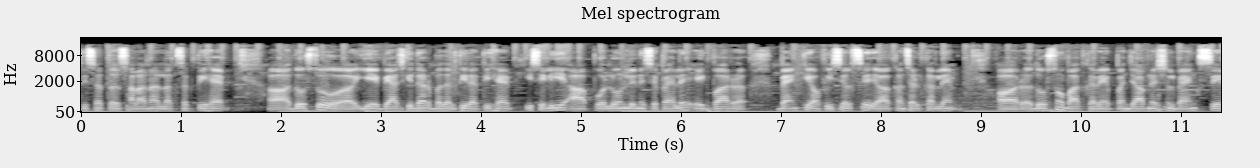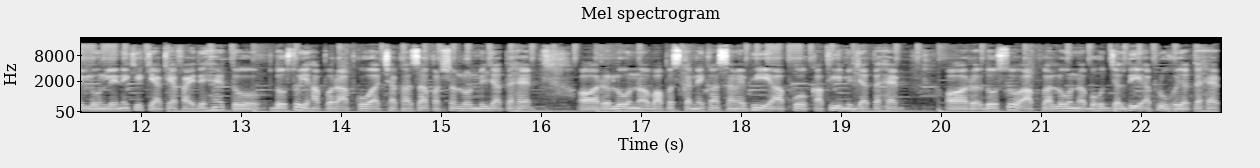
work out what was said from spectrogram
सालाना लग सकती है। दोस्तों, ये ब्याज की दर बदलती रहती है, इसीलिए आप लोन लेने से पहले एक बार बैंक के ऑफिशियल से कंसल्ट कर लें। और दोस्तों, बात करें पंजाब नेशनल बैंक से लोन लेने के क्या क्या फ़ायदे हैं तो दोस्तों, यहाँ पर आपको अच्छा खासा पर्सनल लोन मिल जाता है और लोन वापस करने का समय भी आपको काफ़ी मिल जाता है। और दोस्तों, आपका लोन बहुत जल्दी अप्रूव हो जाता है।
